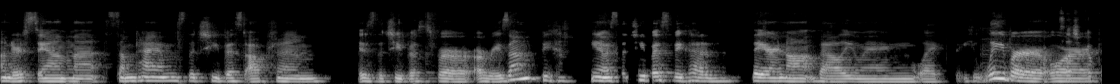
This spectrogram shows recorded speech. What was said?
understand that sometimes the cheapest option is the cheapest for a reason because you know it's the cheapest because they are not valuing like mm, labor or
